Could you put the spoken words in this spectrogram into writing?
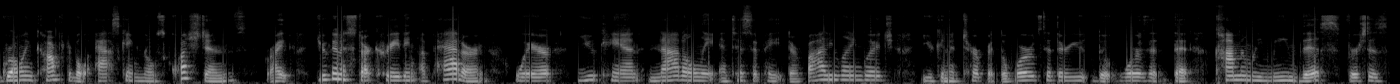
growing comfortable asking those questions, right, you're going to start creating a pattern where you can not only anticipate their body language, you can interpret the words that they're the words that, that commonly mean this versus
